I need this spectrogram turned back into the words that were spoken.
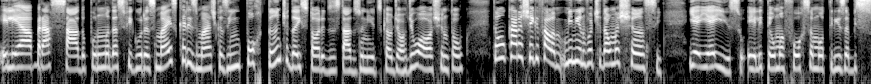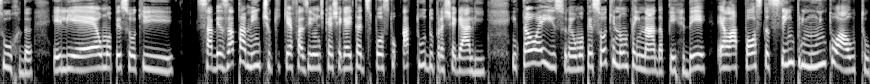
ele é abraçado por uma das figuras mais carismáticas e importantes da história dos Estados Unidos, que é o George Washington. Então, o cara chega e fala: Menino, vou te dar uma chance. E aí é isso. Ele tem uma força motriz absurda. Ele é uma pessoa que sabe exatamente o que quer fazer, onde quer chegar e está disposto a tudo para chegar ali. Então é isso, né? Uma pessoa que não tem nada a perder, ela aposta sempre muito alto.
